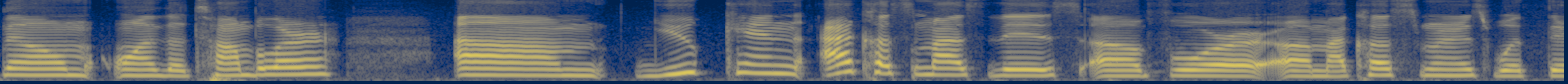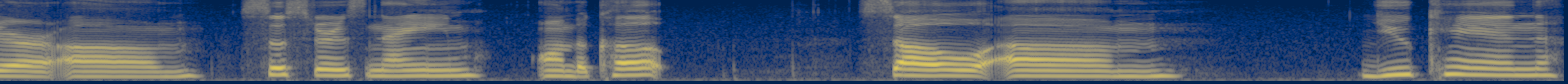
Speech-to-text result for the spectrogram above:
them on the tumbler. Um, you can, I customize this uh, for uh, my customers with their um, sister's name on the cup. So, um, you can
